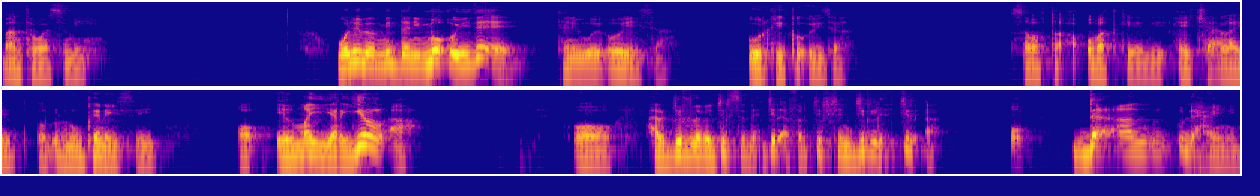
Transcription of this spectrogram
Maanta waa siman yihiin. Weliba middani ma oyde e? Tani way ooyeysaa. Uurkay ka oydaa sababtoo ah ubadkeedii ay jeclayd oo dhundhunkanaysay oo ilmo yaryar ah oo hal jir laba jir saddex jir afar jir shan jir lix jir ah oo da aan u dhexaynin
